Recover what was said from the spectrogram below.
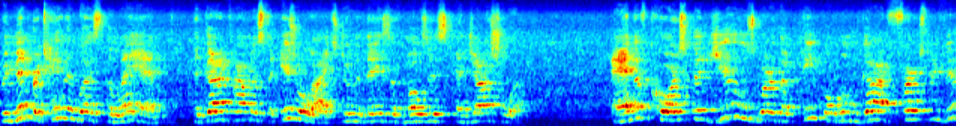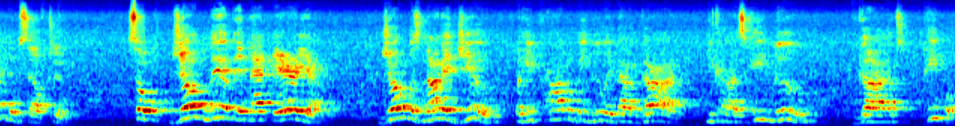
Remember, Canaan was the land that God promised the Israelites during the days of Moses and Joshua. And of course, the Jews were the people whom God first revealed himself to. So Job lived in that area. Job was not a Jew, but he probably knew about God because he knew God's people.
